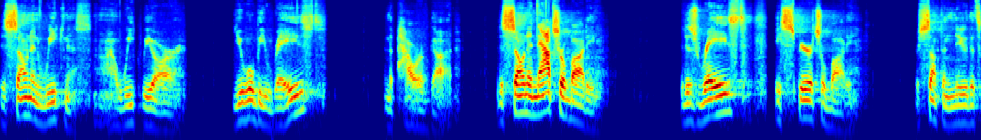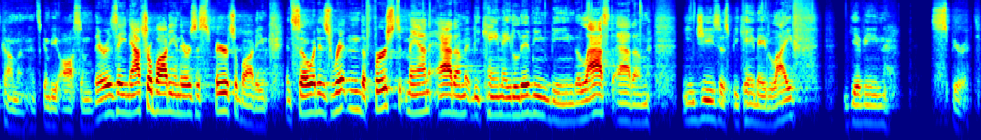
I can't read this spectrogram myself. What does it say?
Is sown in weakness. Oh, how weak we are. You will be raised in the power of God. It is sown a natural body. It is raised a spiritual body. There's something new that's coming. It's going to be awesome. There is a natural body and there is a spiritual body. And so it is written the first man, Adam, became a living being. The last Adam, Jesus, became a life giving spirit.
